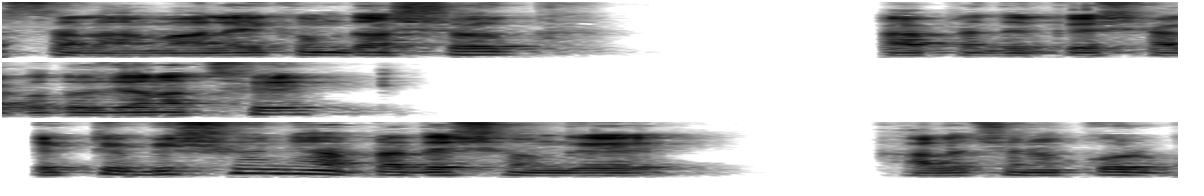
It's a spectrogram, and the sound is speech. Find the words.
আসসালামু আলাইকুম দর্শক, আপনাদেরকে স্বাগত জানাচ্ছি। একটি বিষয় নিয়ে আপনাদের সঙ্গে আলোচনা করব।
